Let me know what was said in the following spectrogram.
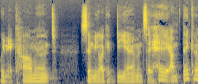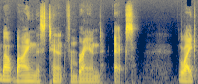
leave me a comment send me like a dm and say hey i'm thinking about buying this tent from brand x. Like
